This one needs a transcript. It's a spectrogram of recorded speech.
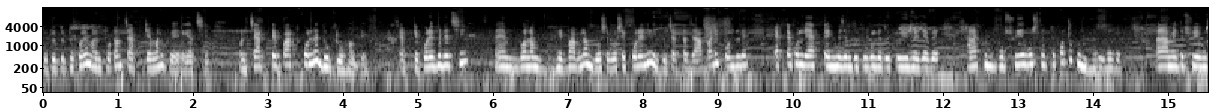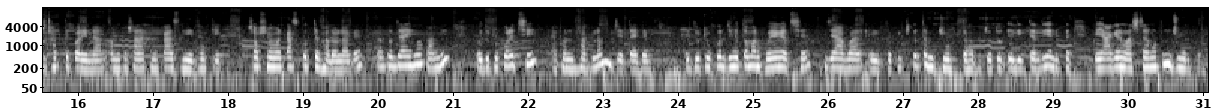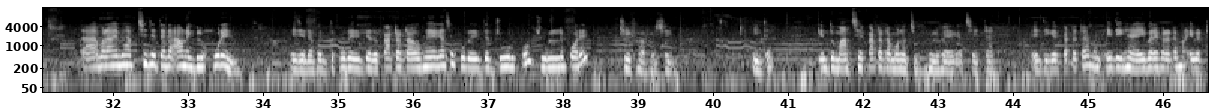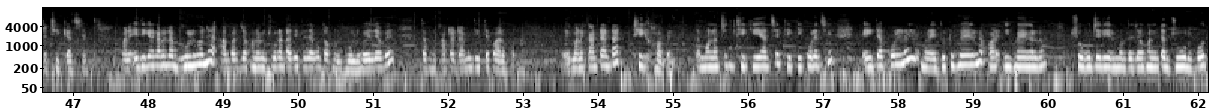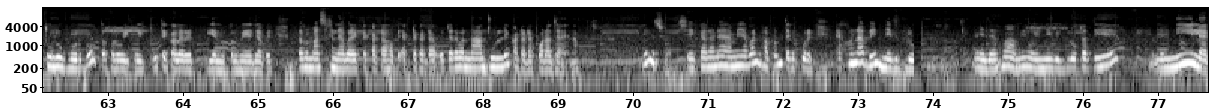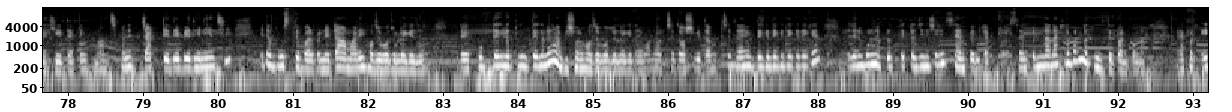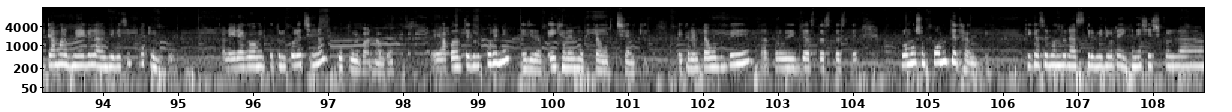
দুটো দুটো করে মানে টোটাল চারটে আমার হয়ে গেছে। মানে চারটে পাট করলে দুটো হবে। চারটে করে ফেলেছি। বললাম ভাবলাম বসে বসে করে নিই, দু চারটা যা পারি করলে। একটা করলে একটাই হয়ে যাবে, দুটো করলে দুটোই হয়ে যাবে। সারাক্ষণ শুয়ে বসে থাকতে কতক্ষণ ভালো হবে? আর আমি তো শুয়ে বসে থাকতে পারি না, আমি তো সারাক্ষণ কাজ নিয়ে থাকি। সবসময় আমার কাজ করতে ভালো লাগে। তারপর যাই হোক, আমি ওই দুটো করেছি। এখন ভাবলাম যে তাইলে এই দুটো যেহেতু আমার হয়ে গেছে, যে আবার এই তো কী করতে হবে জুড়তে হবে। চতুর্থ এদিকটা দিয়ে এদিকটা এই আগের মাছটার মতন জুড়বো তা আবার আমি ভাবছি যে তাহলে অনেকগুলো করে নিই। এই যে দেখো, তো পুরো দিকটা তো কাটাটাও হয়ে গেছে, পুরো দিকটা জুড়বো জুড়লে পরে ঠিক হবে সেই এইটা। কিন্তু মাছের কাটাটা মনে হচ্ছে ভুল হয়ে গেছে এটা। এদিকের কাটাটা মানে এদিকে হ্যাঁ এইবারের কাটাটা মানে এবারটা ঠিক আছে। মানে এদিকের কাটাটা ভুল হলে আবার যখন আমি জোড়াটা দিতে যাব তখন ভুল হয়ে যাবে, তখন কাটাটা আমি দিতে পারব না। মানে কাঁটাটা ঠিক হবে তা মনে হচ্ছে ঠিকই আছে, ঠিকই করেছি। এইটা করলে মানে দুটো হয়ে গেলো আর ই হয়ে গেল। সবুজের ইয়ের মধ্যে যখন এটা জুড়বো, তুলু ভরবো, তখন ওই ওই তুতে কালারের ইয়ের মতন হয়ে যাবে। তারপর মাঝখানে আবার একটা কাটা হবে, একটা কাটা, ওইটার আবার না জুড়লে কাটাটা করা যায় না। বুঝেছ? সেই কারণে আমি আবার ভাবলাম তাহলে করে এখন আমি নেভি ব্লু এই দেখো আমি ওই নেভি ব্লুটা দিয়ে মানে নীল আর কি এটাকে। মাঝখানে চারটে দিয়ে বেঁধে নিয়েছি। এটা বুঝতে পারবেন, এটা আমারই হজবজ লেগে যায়। এটা করতে গেলে, তুলতে গেলে না ভীষণ হজবজ লেগে যায়। মনে হচ্ছে যে অসুবিধা হচ্ছে। যাই হোক, দেখে দেখে দেখে দেখে এই জন্য বলি না, প্রত্যেকটা জিনিসেরই স্যাম্পেল রাখতে হয়। স্যাম্পেল না রাখলে পারে না তুলতে পারব না। এখন এটা আমার হয়ে গেলে আমি ভেবেছি পুতুল করব। কারণ এর আগেও আমি পুতুল করেছিলাম, পুতুল বানাবো। এই আপাতত এগুলো করে নিই। এই যে দেখো এইখানের মুখটা উঠছে আর কি। এখানেরটা উঠবে, তারপর ওই আস্তে আস্তে আস্তে ক্রমশ কমতে থাকবে। ঠিক আছে বন্ধুরা আজকের ভিডিওটা এখানে শেষ করলাম।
